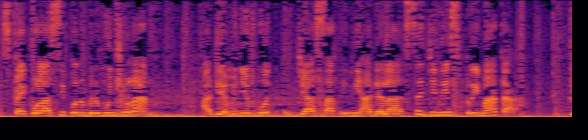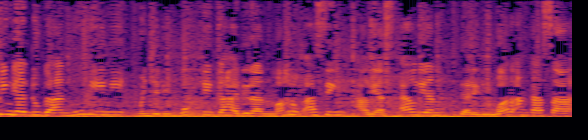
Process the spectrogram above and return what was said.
Spekulasi pun bermunculan. Ada yang menyebut jasad ini adalah sejenis primata, hingga dugaan mumi ini menjadi bukti kehadiran makhluk asing alias alien dari luar angkasa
